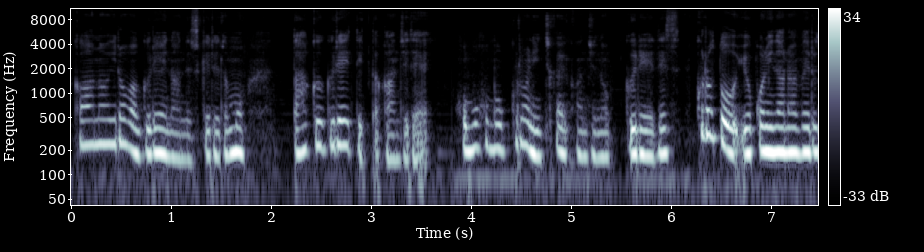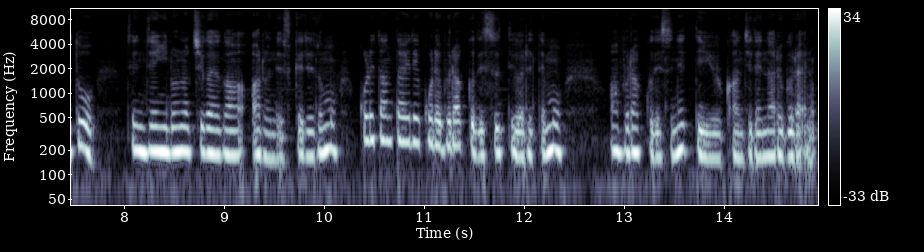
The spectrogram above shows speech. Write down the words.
革の色はグレーなんですけれども、ダークグレーっていった感じで、ほぼほぼ黒に近い感じのグレーです。黒と横に並べると全然色の違いがあるんですけれども、これ単体でこれブラックですって言われても、あ、ブラックですねっていう感じでなるぐらいの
